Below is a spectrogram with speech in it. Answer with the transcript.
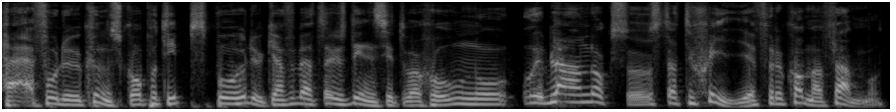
Här får du kunskap och tips på hur du kan förbättra just din situation och, och ibland också strategier för att komma framåt.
